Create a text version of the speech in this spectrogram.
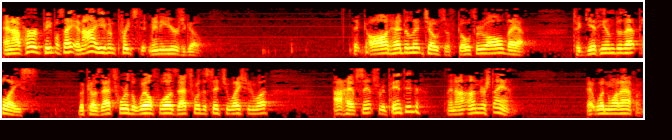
And I've heard people say, and I even preached it many years ago that God had to let Joseph go through all that to get him to that place because that's where the wealth was, that's where the situation was. I have since repented and I understand that wasn't what happened.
